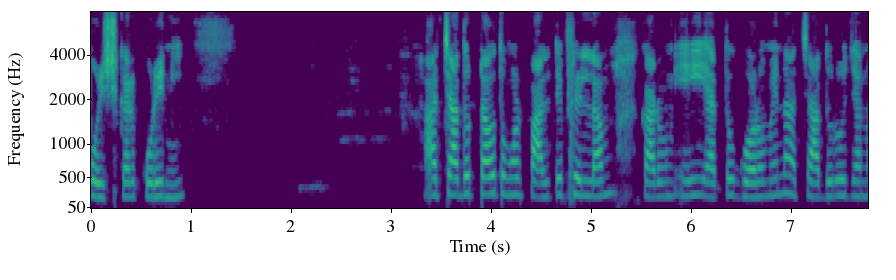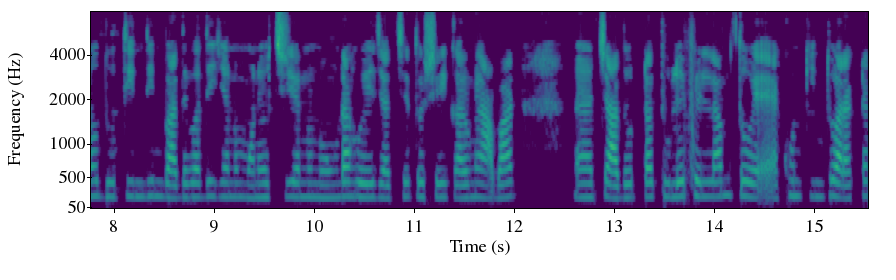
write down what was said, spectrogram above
পরিষ্কার করে নিই। আর চাদরটাও তোমার পাল্টে ফেললাম, কারণ এই এত গরমে না চাদরও যেন দু তিন দিন বাদে বাদেই যেন মনে হচ্ছে যেন নোংরা হয়ে যাচ্ছে। তো সেই কারণে আবার চাদরটা তুলে ফেললাম। তো এখন কিন্তু আর একটা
